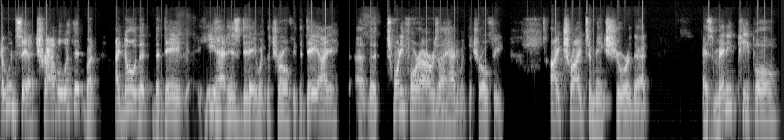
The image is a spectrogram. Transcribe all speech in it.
I wouldn't say I travel with it, but I know that the day he had his day with the trophy, the day I uh, the 24 hours I had with the trophy, I tried to make sure that as many people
